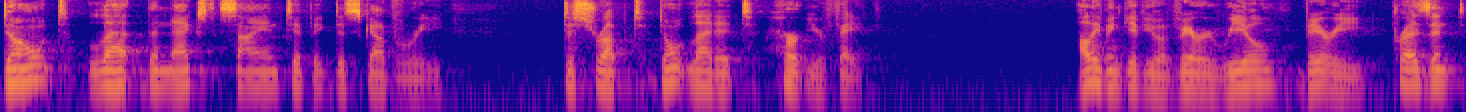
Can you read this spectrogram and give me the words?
don't let the next scientific discovery disrupt, don't let it hurt your faith. I'll even give you a very real, very present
